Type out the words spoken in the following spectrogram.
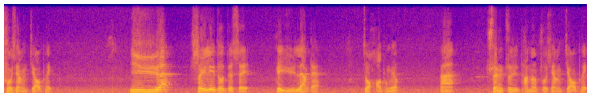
互相交配。鱼啊，水里头的水，跟鱼两个做好朋友，啊，甚至于他们互相交配。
